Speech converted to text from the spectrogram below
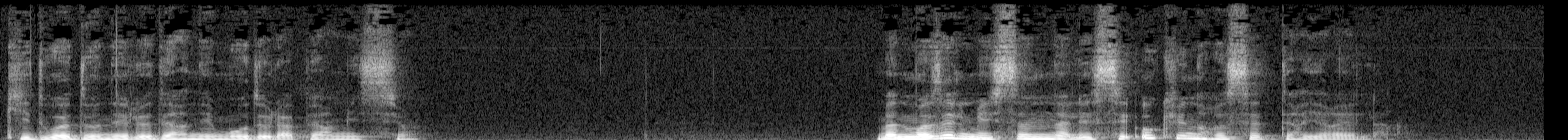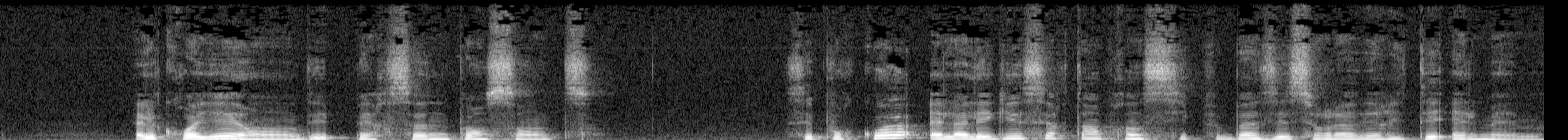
qui doit donner le dernier mot de la permission? Mademoiselle Mason n'a laissé aucune recette derrière elle. Elle croyait en des personnes pensantes. C'est pourquoi elle a légué certains principes basés sur la vérité elle-même.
